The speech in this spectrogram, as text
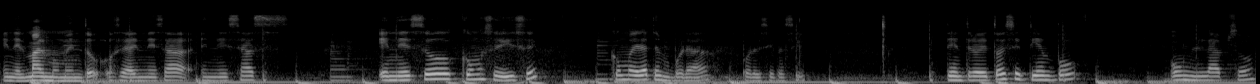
en el mal momento, o sea, en esa, en esas, en eso, ¿cómo se dice? ¿Cómo era temporada? Por decirlo así. Dentro de todo ese tiempo, un lapso,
